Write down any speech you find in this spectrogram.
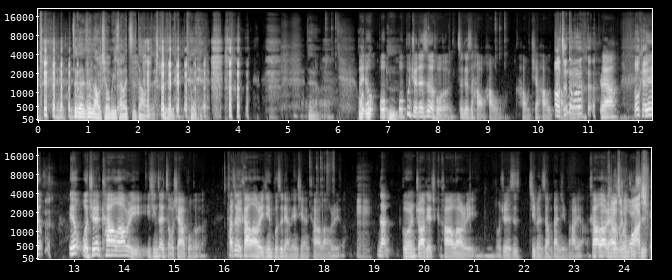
对，这个是老球迷才会知道的，就是对。对啊，我我我，嗯、我不觉得热火这个是好好好叫好，哦，真的吗？对啊，OK，因为因为我觉得 Kyle Lowry 已经在走下坡了，他这个 Kyle Lowry 已经不是两年前的 Kyle Lowry 了。嗯哼，那。Goran Dragic、Kyle Lowry，我觉得是基本上半斤八两。Kyle Lowry 还有个问题是，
